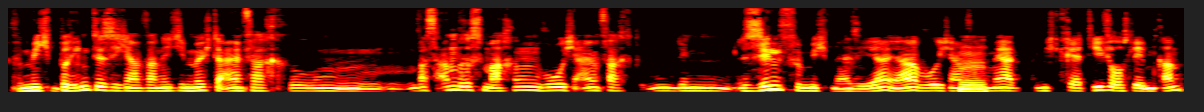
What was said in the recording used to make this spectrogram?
Für mich bringt es sich einfach nicht. Ich möchte einfach um, was anderes machen, wo ich einfach den Sinn für mich mehr sehe, ja, wo ich einfach mhm. mehr mich kreativ ausleben kann.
